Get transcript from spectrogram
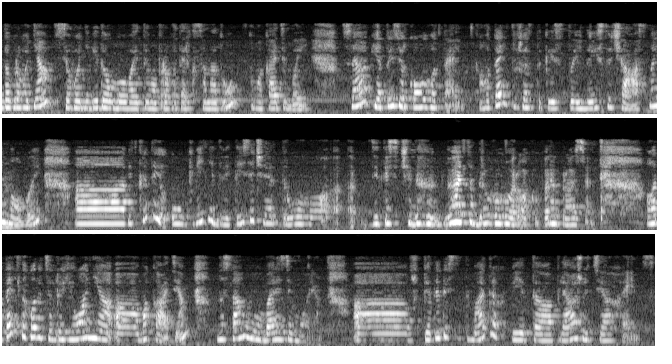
Доброго дня! Сьогодні відео мова йтиме про готель Ксанаду в Макаді Бей. Це п'ятизірковий готель. Готель дуже такий стильний, сучасний, новий, відкритий у квітні 2022, 2022 року. Перепрошую. Готель знаходиться в регіоні Макаді на самому березі моря, в 50 метрах від пляжу Тіа Хейнс.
